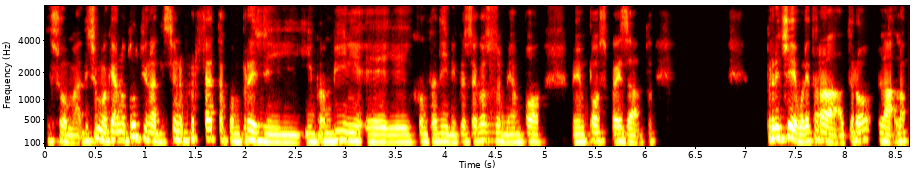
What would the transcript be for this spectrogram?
insomma, diciamo che hanno tutti una dizione perfetta, compresi i, bambini e i contadini. Questa cosa mi ha un mi ha un po spaesato. Pregevole, tra l'altro, la, la,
